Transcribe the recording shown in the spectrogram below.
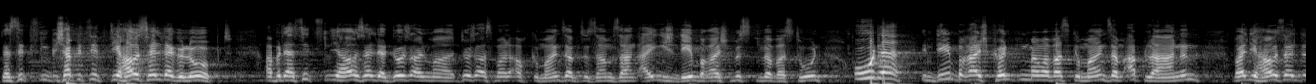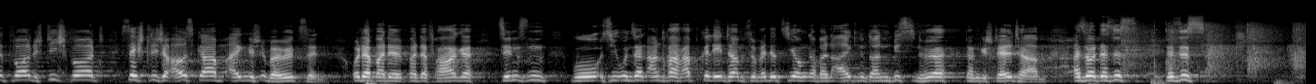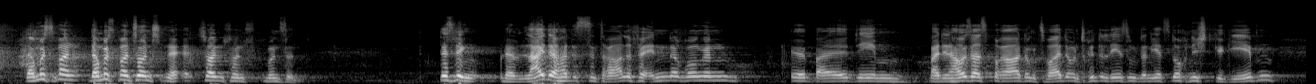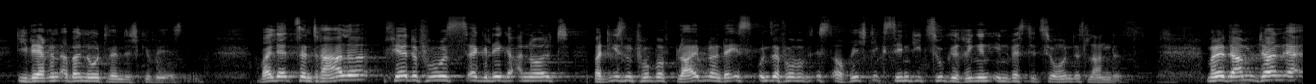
Da sitzen, ich habe jetzt die Haushälter gelobt. Aber da sitzen die Haushälter durchaus mal auch gemeinsam zusammen und sagen, eigentlich in dem Bereich müssten wir etwas tun. Oder in dem Bereich könnten wir mal etwas gemeinsam abplanen, weil die Haushaltsworte Stichwort sächliche Ausgaben eigentlich überhöht sind. Oder bei der Frage Zinsen, wo Sie unseren Antrag abgelehnt haben zur Reduzierung, aber einen eigenen dann ein bisschen höher dann gestellt haben. Also, das ist, das ist, da muss man, da muss man schon, schon, schon schmunzeln. Deswegen, leider hat es zentrale Veränderungen äh, bei, den Haushaltsberatungen zweite und dritte Lesung dann jetzt noch nicht gegeben. Die wären aber notwendig gewesen. Weil der zentrale Pferdefuß, Herr Kollege Arnold, bei diesem Vorwurf bleiben, und unser Vorwurf ist auch richtig, sind die zu geringen Investitionen des Landes. Meine Damen und Herren, Herr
